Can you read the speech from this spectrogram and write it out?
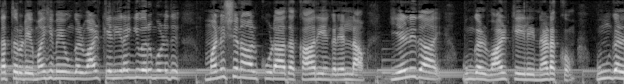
கத்தருடைய மகிமை உங்கள் வாழ்க்கையில் இறங்கி வரும் பொழுது மனுஷனால் கூடாத காரியங்கள் எல்லாம் எளிதாய் உங்கள் வாழ்க்கையிலே நடக்கும். உங்கள்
